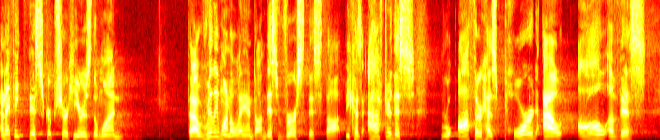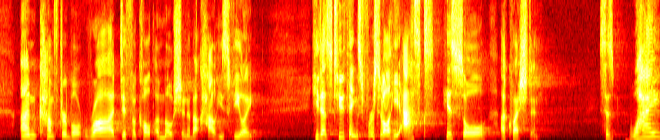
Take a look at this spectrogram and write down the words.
And I think this scripture here is the one that I really want to land on this verse, this thought, because after this author has poured out all of this uncomfortable, raw, difficult emotion about how he's feeling, he does two things. First of all, he asks his soul a question. He says, Why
